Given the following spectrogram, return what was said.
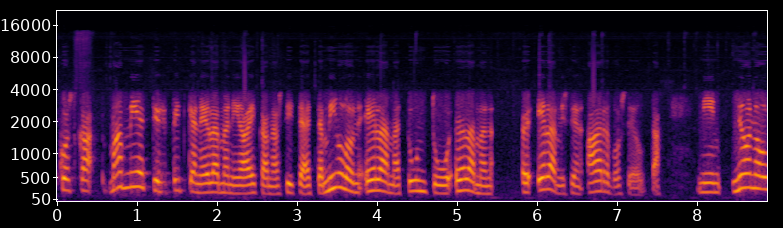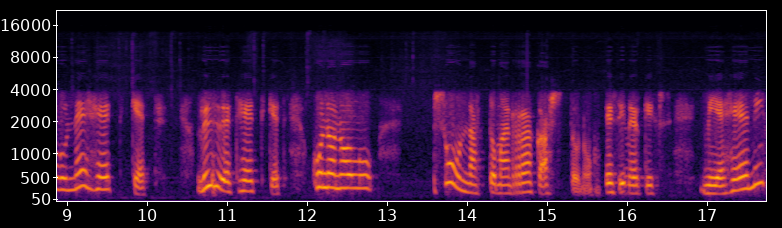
koska mä oon miettinyt pitkän elämäni aikana sitä, että milloin elämä tuntuu elämän, elämisen arvoselta, niin ne on ollut ne hetket, lyhyet hetket, kun on ollut suunnattoman rakastunut esimerkiksi mieheeni,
